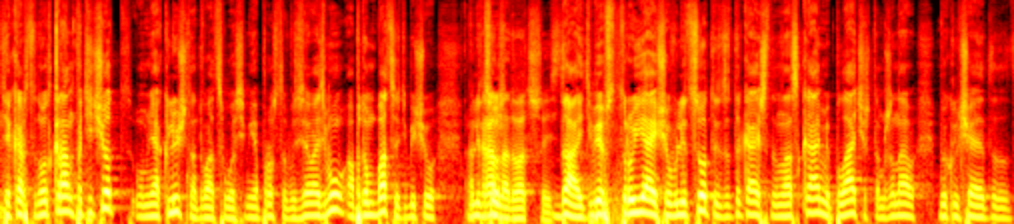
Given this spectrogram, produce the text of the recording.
Тебе кажется, ну вот кран потечет, у меня ключ на 28, я просто возьму, возьму, а потом бац, и тебе еще в А лицо... кран на 26. Да, и тебе струя еще в лицо, ты затыкаешься носками, плачешь, там жена выключает этот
